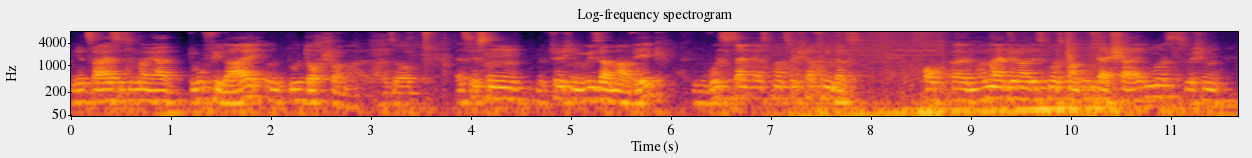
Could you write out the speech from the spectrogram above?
Und jetzt heißt es immer, ja, du vielleicht und du doch schon mal. Also es ist ein, natürlich ein mühsamer Weg, Bewusstsein erstmal zu schaffen, dass auch im Online-Journalismus man unterscheiden muss zwischen,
